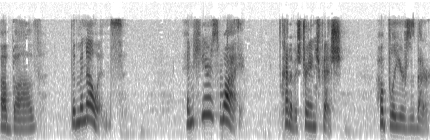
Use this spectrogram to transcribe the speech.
above the Minoans. And here's why. It's kind of a strange fish. Hopefully yours is better.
